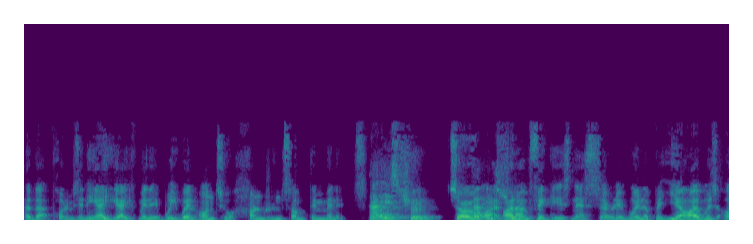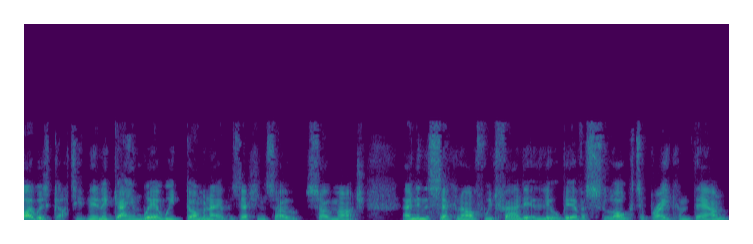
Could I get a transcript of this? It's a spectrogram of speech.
at that point. It was in the 88th minute. We went on to 100 and something minutes. That is true. So I, true. I, don't think it's necessarily a winner. But yeah, I was I was gutted. And in a game where we dominated possession so so much, and in the second half we'd found it a little bit of a slog to break them down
